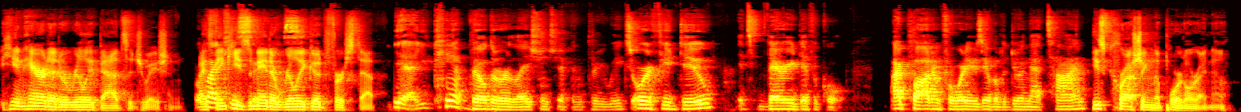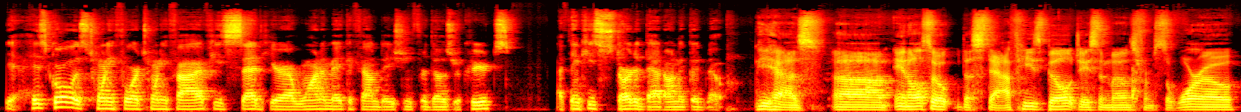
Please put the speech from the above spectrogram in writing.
he inherited a really bad situation. I think he he's made a really good first step. yeah, you can't build a relationship in three weeks. Or if you do, it's very difficult. I applaud him for what he was able to do in that time. He's crushing the portal right now. Yeah, his goal is 24 25. He said here, I want to make a foundation for those recruits. I think he started that on a good note. He has. Um, and also the staff he's built Jason Mohns from Saguaro,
